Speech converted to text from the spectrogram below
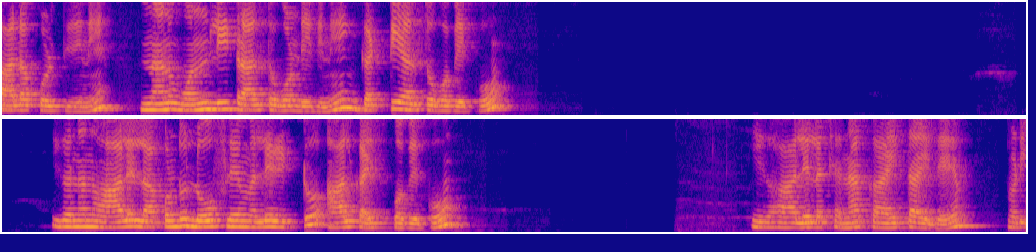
ಹಾಲು ಹಾಕ್ಕೊಳ್ತಿದ್ದೀನಿ ನಾನು ಒಂದು ಲೀಟ್ರ್ ಹಾಲು ತೊಗೊಂಡಿದ್ದೀನಿ. ಗಟ್ಟಿ ಹಾಲು ತೊಗೋಬೇಕು. ಈಗ ನಾನು ಹಾಲೆಲ್ಲ ಹಾಕೊಂಡು ಲೋ ಫ್ಲೇಮಲ್ಲೇ ಇಟ್ಟು ಹಾಲು ಕಾಯಿಸ್ಕೋಬೇಕು. ಈಗ ಹಾಲೆಲ್ಲ ಚೆನ್ನಾಗಿ ಕಾಯ್ತಾ ಇದೆ. ನೋಡಿ,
